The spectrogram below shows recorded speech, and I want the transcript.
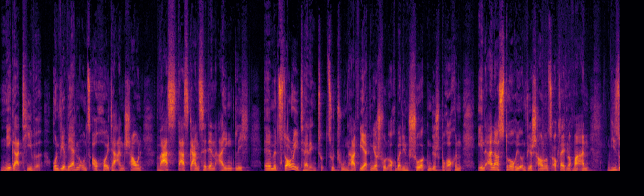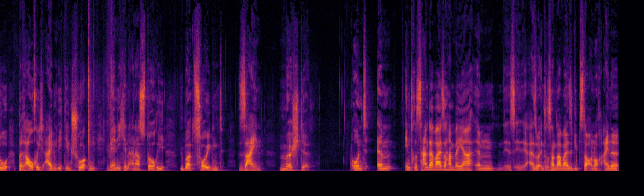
Negative? Und wir werden uns auch heute anschauen, was das Ganze denn eigentlich äh, mit Storytelling zu, tun hat. Wir hatten ja schon auch über den Schurken gesprochen in einer Story und wir schauen uns auch gleich nochmal an, wieso brauche ich eigentlich den Schurken, wenn ich in einer Story überzeugend sein möchte. Und ähm, Interessanterweise haben wir ja, ähm, ist, also interessanterweise gibt es da auch noch eine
